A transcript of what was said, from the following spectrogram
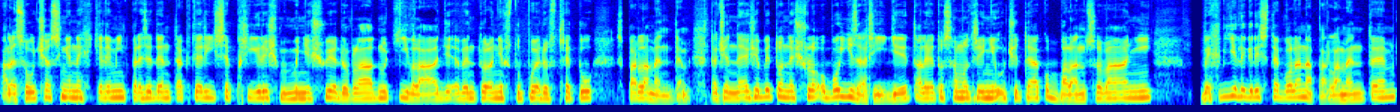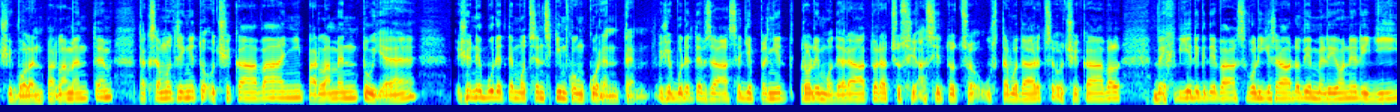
ale současně nechtěli mít prezidenta, který se příliš vměšuje do vládnutí vládě, eventuálně vstupuje do střetu s parlamentem. Takže ne, že by to nešlo obojí zařídit, ale je to samozřejmě určité jako balancování ve chvíli, kdy jste volena parlamentem či volen parlamentem, tak samozřejmě to očekávání parlamentu je, že nebudete mocenským konkurentem, že budete v zásadě plnit roli moderátora, což je asi to, co ústavodárce očekával. Ve chvíli, kdy vás volí řádově miliony lidí,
